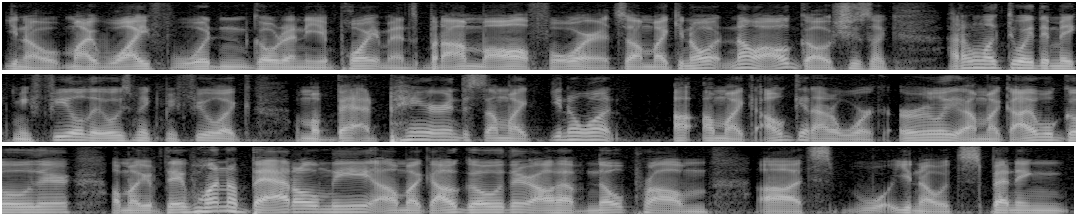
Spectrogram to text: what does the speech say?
you know, my wife wouldn't go to any appointments, but I'm all for it. So I'm like, you know what? No, I'll go. She's like, I don't like the way they make me feel. They always make me feel like I'm a bad parent. I'm like, you know what? I'm like, I'll get out of work early. I'm like, I will go there. I'm like, if they want to battle me, I'm like, I'll go there. I'll have no problem. Uh, it's you know, it's spending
